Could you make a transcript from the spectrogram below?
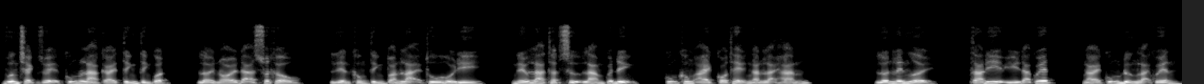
Vương Trạch Duệ cũng là cái tính tình quật, lời nói đã xuất khẩu, liền không tính toán lại thu hồi đi, nếu là thật sự làm quyết định, cũng không ai có thể ngăn lại hắn. Lớn lên người, ta đi ý đã quyết, ngài cũng đừng lại khuyên.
